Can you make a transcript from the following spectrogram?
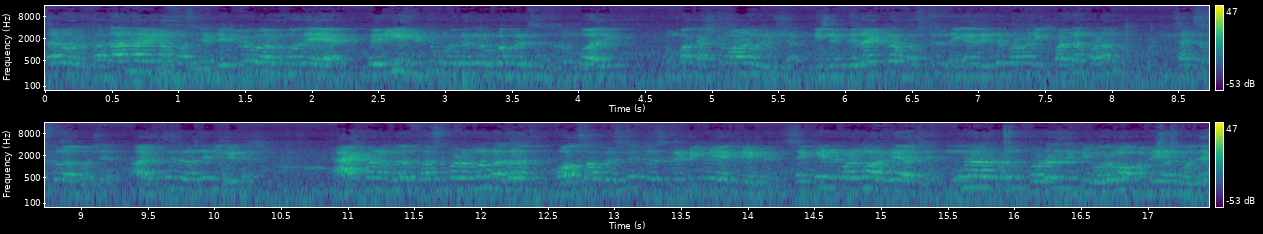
சார் ஒரு கதாநாயகன் ஃபர்ஸ்ட் டெபியூ வரும்போதே பெரிய ஹிட் கொடுக்கறது ரொம்ப பெருசு. சார். ரொம்ப அதிக ரொம்ப கஷ்டமான ஒரு விஷயம். நீங்க டிரெக்டரா ஃபர்ஸ்ட் இருந்தீங்க. ரெண்டு படம் நீங்க பண்ண படம் சக்சஸ்ஃபுல்லா போச்சு. அடுத்தது வந்து நீங்க ஆக்ட் பண்ணும்போது ஃபர்ஸ்ட் படமும் நல்ல box office plus critically acclaimed second படமும் அதுவே ஆச்சு மூணாவது படம் தொடர்ந்து இப்படி வரும் அப்படின்னும் போது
